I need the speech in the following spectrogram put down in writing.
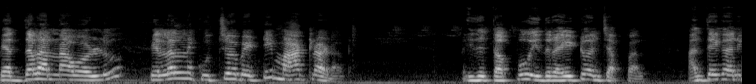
పెద్దలు అన్న వాళ్ళు పిల్లల్ని కూర్చోబెట్టి మాట్లాడాలి. ఇది తప్పు ఇది రైటు అని చెప్పాలి. అంతేగాని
